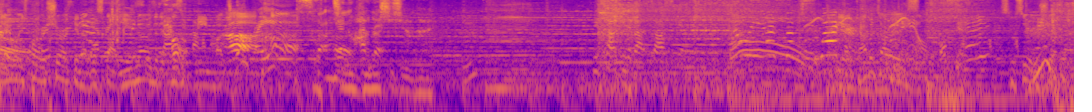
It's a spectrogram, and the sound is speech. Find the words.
they always throw a shuriken at the sky. You know that it doesn't mean much. Right? Ah, that hurt. 話じゃな い He's talking about Sasuke. Yeah, Kabuto is okay. some serious shit, man.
